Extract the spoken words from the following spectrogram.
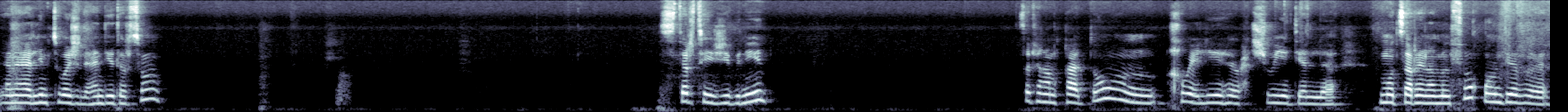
أنا اللي متواجد عندي درتو. الصدر تيجي بنين. صافي غنقادو ونخوي عليه واحد شوية ديال الموتزاريلا من الفوق وندير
